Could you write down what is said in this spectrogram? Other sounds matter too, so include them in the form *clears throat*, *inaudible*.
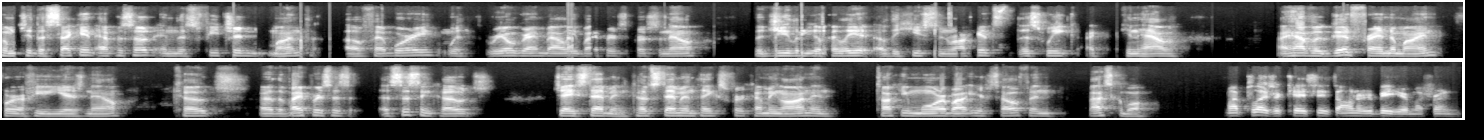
Welcome to the second episode in this featured month of February with Rio Grande Valley Vipers personnel, the G League affiliate of the Houston Rockets. This week I can have I have a good friend of mine for a few years now, coach uh, the Vipers' assistant coach, Jai Steadman. Coach Steadman, thanks for coming on and talking more about yourself and basketball. My pleasure, Casey. It's an honor to be here, my friend.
